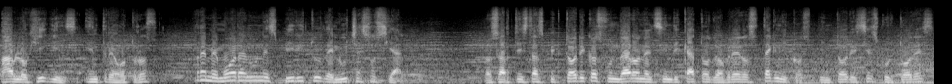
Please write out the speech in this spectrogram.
Pablo Higgins, entre otros, rememoran un espíritu de lucha social. Los artistas pictóricos fundaron el Sindicato de Obreros Técnicos, Pintores y Escultores,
